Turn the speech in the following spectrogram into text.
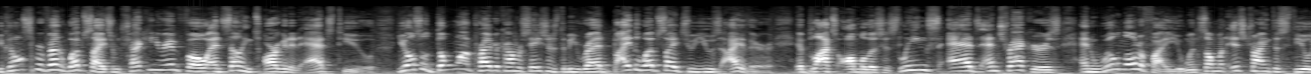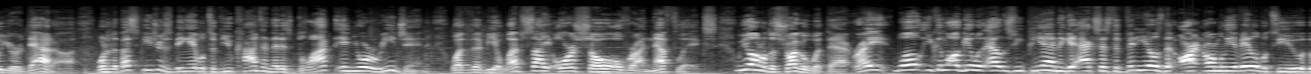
You can also prevent websites from tracking your info and selling targeted ads to you. You also don't want private conversations to be read by the websites you use either. It blocks all malicious links, ads, and trackers, and will notify you when someone is trying to steal your data. One of the best features is being able to view content that is blocked in your region, whether that be a website website or show over on Netflix. We all know the struggle with that, right? Well, you can log in with Atlas VPN and get access to videos that aren't normally available to you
